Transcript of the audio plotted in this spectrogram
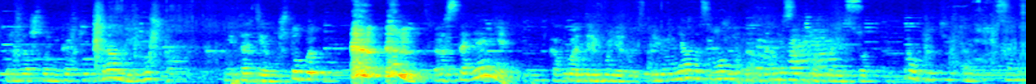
произошло никаких травм, немножко не доделано. Чтобы расстояние какое отрегулировать, применялось, можно нанизать то колесо. Пробуйте там сами.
